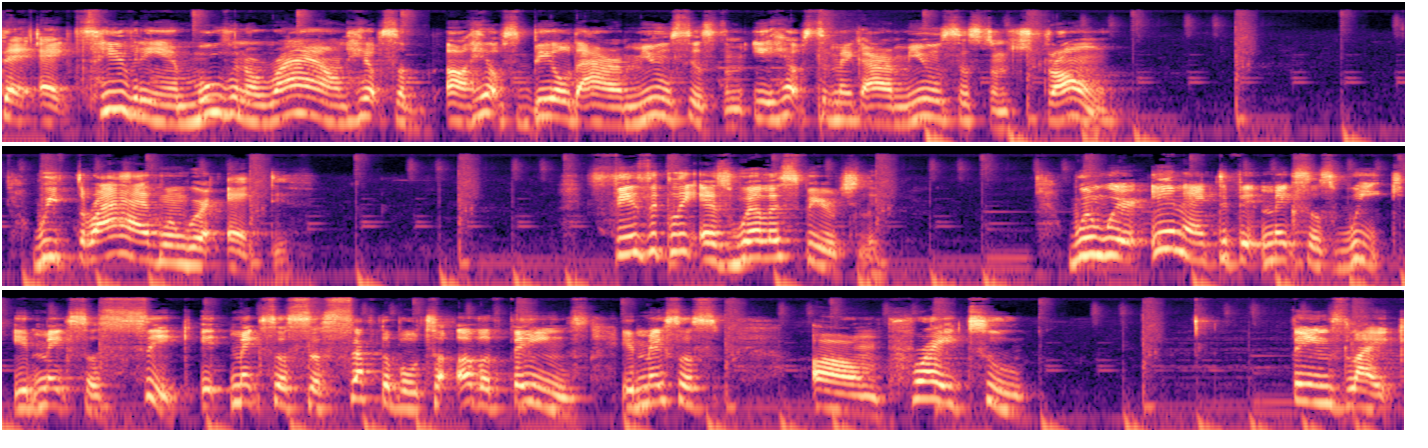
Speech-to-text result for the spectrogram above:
That activity and moving around helps uh, helps build our immune system. It helps to make our immune system strong. We thrive when we're active, physically as well as spiritually. When we're inactive, it makes us weak. It makes us sick. It makes us susceptible to other things. It makes us um, prey to things like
